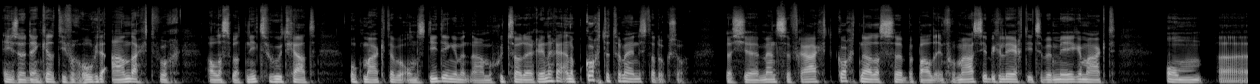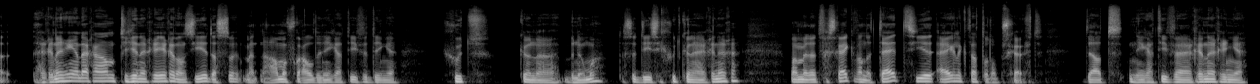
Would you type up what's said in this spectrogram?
En je zou denken dat die verhoogde aandacht voor alles wat niet zo goed gaat ook maakt dat we ons die dingen met name goed zouden herinneren. En op korte termijn is dat ook zo. Dus als je mensen vraagt, kort nadat ze bepaalde informatie hebben geleerd, iets hebben meegemaakt, om uh, herinneringen daaraan te genereren, dan zie je dat ze met name vooral de negatieve dingen goed kunnen benoemen. Dat ze die zich goed kunnen herinneren. Maar met het verstrijken van de tijd zie je eigenlijk dat dat opschuift. Dat negatieve herinneringen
